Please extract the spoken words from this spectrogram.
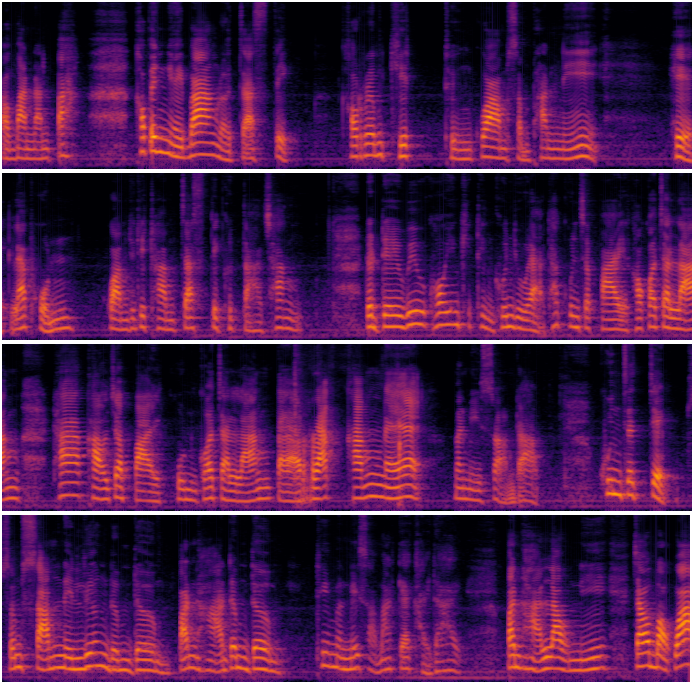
ประมาณนั้นปะเขาเป็นไงบ้างเหรอจัสติกเขาเริ่มคิดถึงความสัมพันธ์นี้ เหตุและผลความยุติธรรม justice คือตาช่าง The Devil เขายังคิดถึงคุณอยู่แหละ ถ้าคุณจะไปเขาก็จะล้าง ถ้าเขาจะไปคุณก็จะล้าง แต่รักครั้งแน่มันมีสามดาบ คุณจะเจ็บซ้ำๆในเรื่องเดิมๆ ปัญหาเดิมๆ ที่มันไม่สามารถแก้ไขได้ ปัญหาเหล่านี้จะมาบอกว่า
